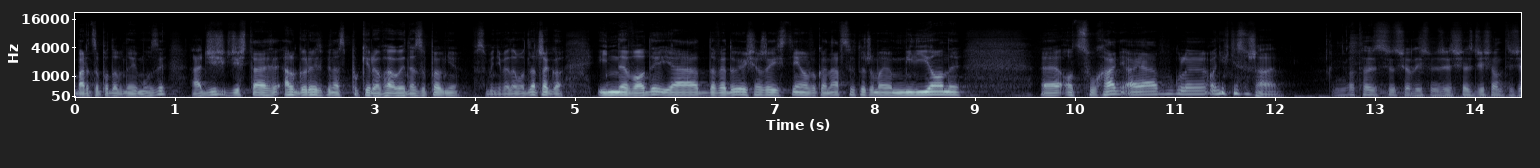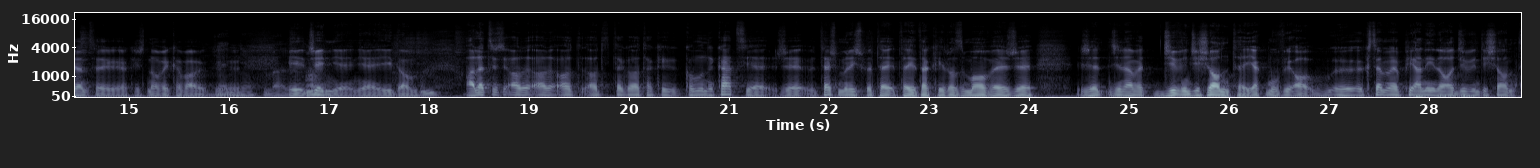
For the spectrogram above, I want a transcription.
bardzo podobnej muzy, a dziś gdzieś te algorytmy nas pokierowały na zupełnie, w sumie nie wiadomo dlaczego, inne wody. Ja dowiaduję się, że istnieją wykonawcy, którzy mają miliony e, odsłuchań, a ja w ogóle o nich nie słyszałem. No to słyszeliśmy, że 60 tysięcy jakieś nowe kawałek Dziennie chyba. i dziennie nie idą. Ale też od, od, od, tego takie komunikacje, że też mieliśmy tej te, takiej rozmowy, że, że, że nawet 90, jak mówi, o, y, chcemy pianino o 90.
